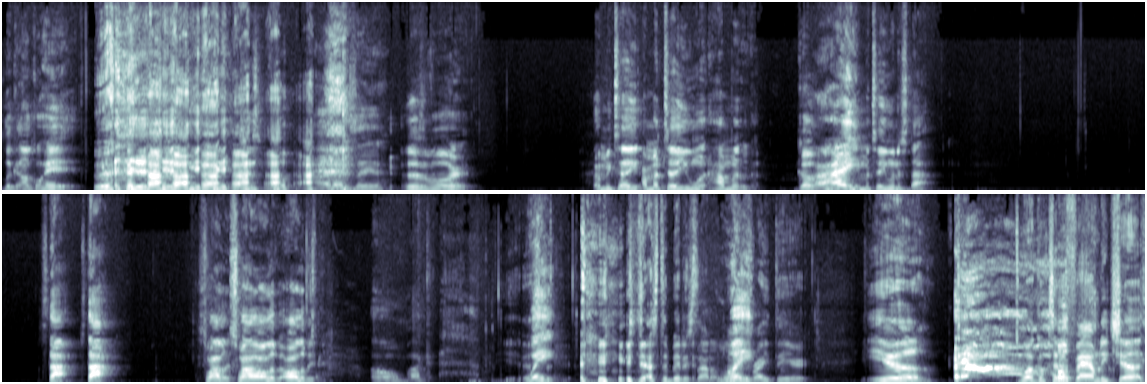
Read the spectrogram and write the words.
look at Uncle Hed. Just pour it. All right, Izeah. Just pour it. Let me tell you. I'm gonna tell you when, how much. Go. All right. I'm gonna tell you when to stop. Stop. Stop. Swallow it. Swallow all of it. All of it. Oh my God. That's Wait. the- that's the bitter side of life Wait. right there. Yeah. Welcome to the family, Chuck.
